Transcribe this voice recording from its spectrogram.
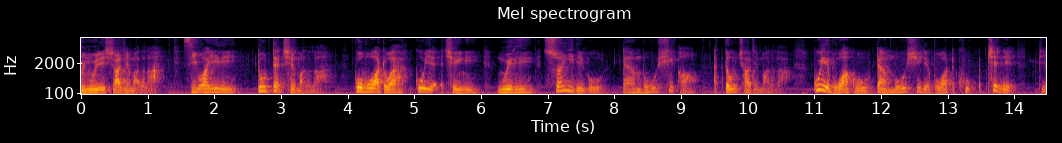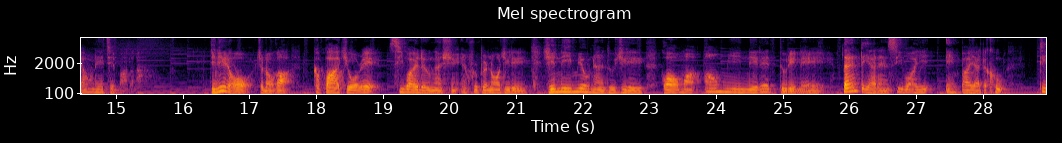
ဝင်ငွေတွေရှာခြင်းပါသလားစီးပွားရေးတွေတိုးတက်ခြင်းပါသလားကိုဘဝတဝါကိုယ့်ရဲ့အချိန်တွေငွေတွေစွမ်းရည်တွေကိုတန်ဖိုးရှိအောင်အသုံးချခြင်းပါသလားကိုယ့်ရဲ့ဘဝကိုတန်ဖိုးရှိတဲ့ဘဝတစ်ခုအဖြစ်နဲ့ပြောင်းလဲခြင်းပါသလားဒီနေ့တော့ကျွန်တော်ကကဘာကျော်တဲ့စီးပွားရေးလုပ်ငန်းရှင် entrepreneur ကြီးတွေယင်းနှီးမြုပ်နှံသူကြီးတွေကောင်းမအောင်မြင်နေတဲ့သူတွေနဲ့တန်းတရာတန်စီးပွားရေး empire တစ်ခု တိ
